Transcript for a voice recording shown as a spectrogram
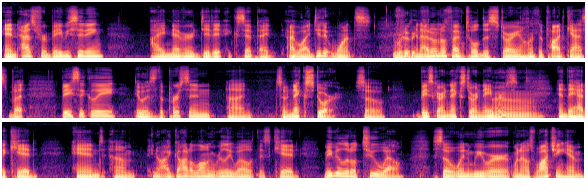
And as for babysitting i never did it except i i, well, I did it once. Really? and i don't know if i've told this story on the podcast but basically it was the person uh, so next door so basically our next door neighbors. And they had a kid and um, you know i got along really well with this kid maybe a little too well. So when we were when i was watching him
